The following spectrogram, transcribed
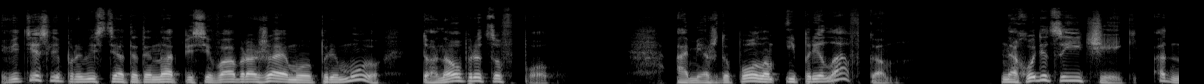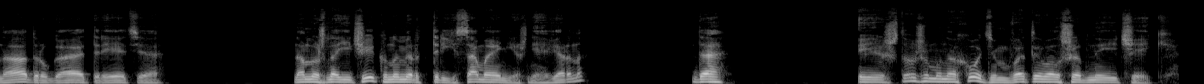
Ведь если провести от этой надписи воображаемую прямую, то она упрется в пол. А между полом и прилавком находятся ячейки. Одна, другая, третья. Нам нужна ячейка номер три, самая нижняя, верно? — Да. — И что же мы находим в этой волшебной ячейке?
